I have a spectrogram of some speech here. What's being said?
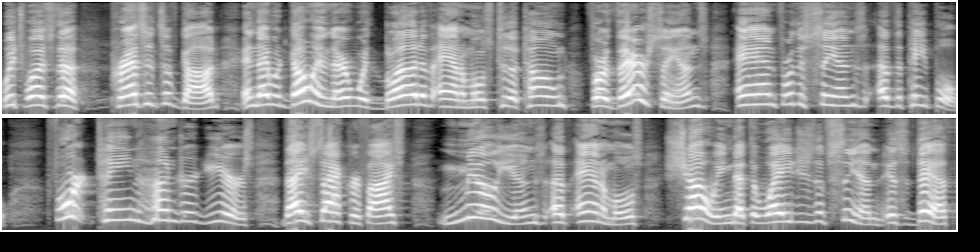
which was the presence of God, and they would go in there with blood of animals to atone for their sins and for the sins of the people. 1400 years they sacrificed millions of animals, showing that the wages of sin is death,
